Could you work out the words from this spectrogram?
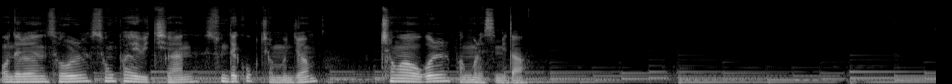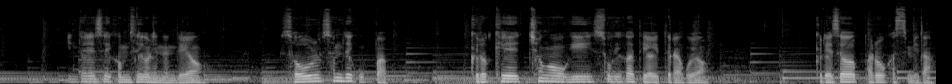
오늘은 서울 송파에 위치한 순대국 전문점 청화옥을 방문했습니다. 인터넷에 검색을 했는데요. 서울 3대 국밥 그렇게 청화옥이 소개가 되어 있더라고요. 그래서 바로 갔습니다.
